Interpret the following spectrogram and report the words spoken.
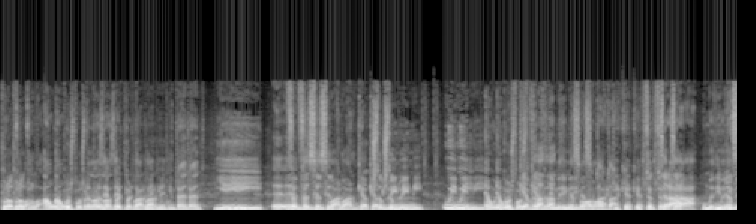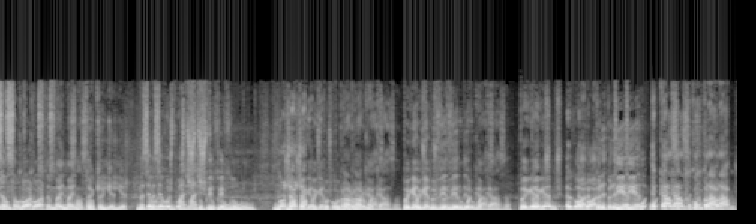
Por outro, Por outro lado, há um imposto que para nós é, é particularmente importante e aí uh, vamos acentuar, que é a questão do IMI. O IMI é um imposto que é verdade tem uma dimensão autárquica, portanto terá uma dimensão de corte também nas autarquias, mas é o imposto mais estúpido do mundo. Nós já pagamos para comprar uma casa, pagamos para vender uma casa, pagamos agora para ter a casa que comprámos.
